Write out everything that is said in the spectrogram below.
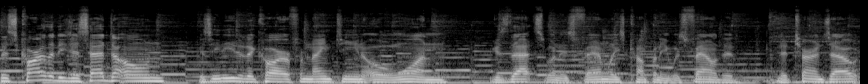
this car that he just had to own because he needed a car from 1901, because that's when his family's company was founded. And it turns out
